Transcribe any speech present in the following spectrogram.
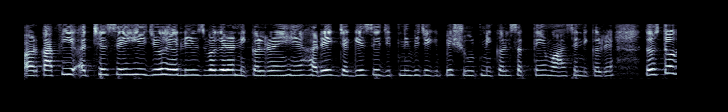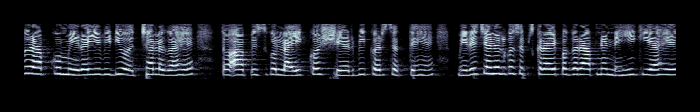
और काफ़ी अच्छे से ही जो है लीव्स वगैरह निकल रहे हैं। हर एक जगह से जितनी भी जगह पे शूट निकल सकते हैं, वहाँ से निकल रहे हैं। दोस्तों, अगर आपको मेरा ये वीडियो अच्छा लगा है तो आप इसको लाइक और शेयर भी कर सकते हैं। मेरे चैनल को सब्सक्राइब अगर आपने नहीं किया है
